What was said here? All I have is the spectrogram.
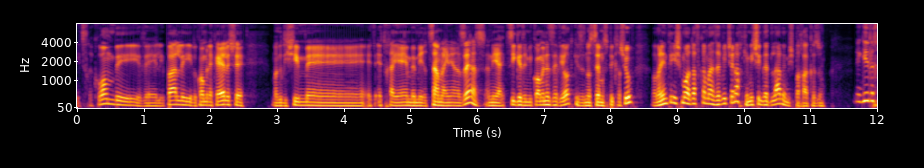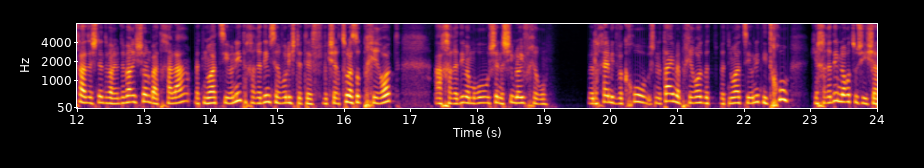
יצחק קרומבי ואלי פאלי וכל מיני כאלה שמקדישים אה, את, את חייהם במרצם לעניין הזה, אז אני אציג את זה מכל מיני זוויות, כי זה נושא מספיק חשוב, אבל מעניין אותי לשמוע דווקא מהזווית שלך, כמי שגדלה במשפחה כזו. אני אגיד לך על זה שני דברים. דבר ראשון, בהתחלה, בתנועה הציונית, החרדים סירבו להשתתף, וכשרצו לעשות בחירות, החרדים אמרו שנשים לא יבחרו. ולכן הם התווכחו, שנתיים הבחירות בתנועה הציונית נדחו, כי החרדים לא רצו שאישה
